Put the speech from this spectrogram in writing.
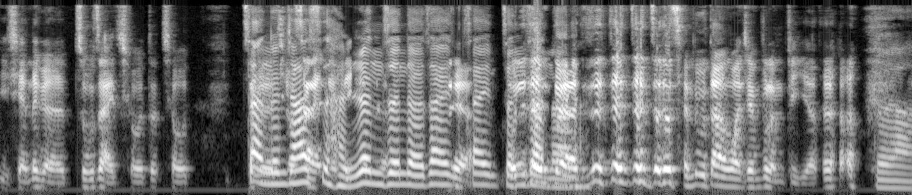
以前那个主宰球的球。但人家是很认真的在在征战啊，认认认真的程度当然完全不能比啊。对啊。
